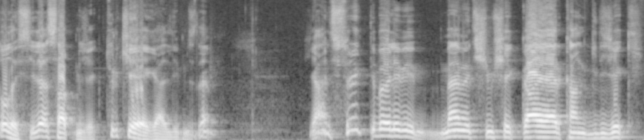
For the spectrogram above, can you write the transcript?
Dolayısıyla satmayacak. Türkiye'ye geldiğimizde yani sürekli böyle bir Mehmet Şimşek, Gaye Erkan gidecek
